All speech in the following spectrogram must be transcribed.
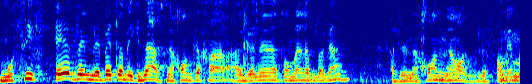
מוסיף אבן לבית המקדש, נכון? ככה הגננת אומרת בגן? אז זה נכון מאוד, לפעמים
